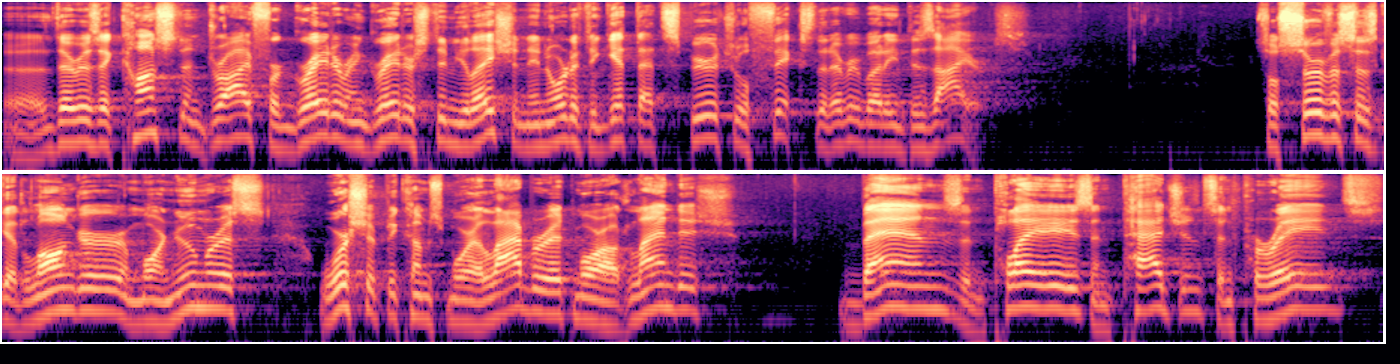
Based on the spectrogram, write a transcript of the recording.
uh, there is a constant drive for greater and greater stimulation in order to get that spiritual fix that everybody desires. So services get longer and more numerous, worship becomes more elaborate, more outlandish, bands and plays and pageants and parades.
